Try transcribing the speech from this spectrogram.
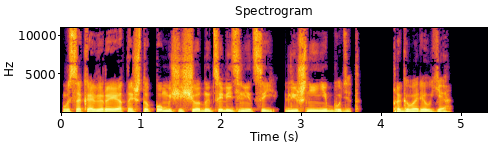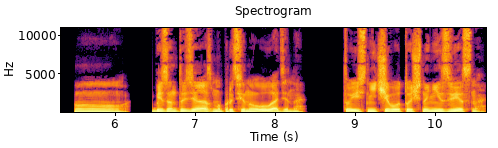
Высока вероятность, что помощь еще одной целительницей лишней не будет, проговорил я. О, без энтузиазма протянул Ладина. То есть ничего точно не известно,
